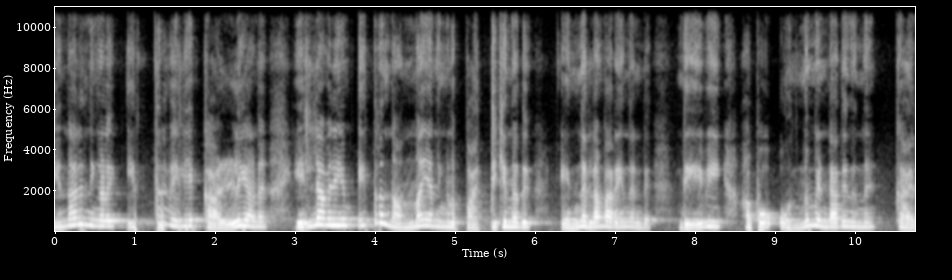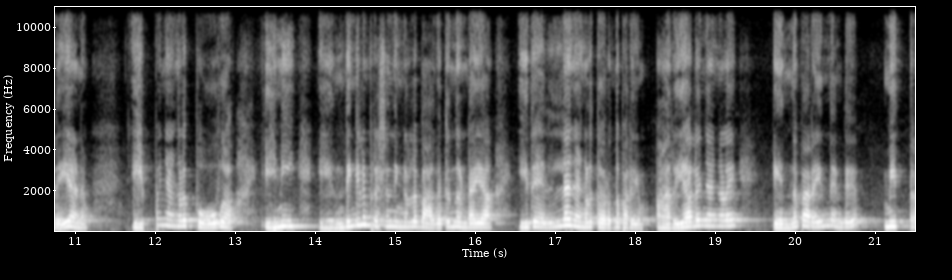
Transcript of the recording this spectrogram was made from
എന്നാലും നിങ്ങൾ എത്ര വലിയ കള്ളിയാണ് എല്ലാവരെയും എത്ര നന്നായാണ് നിങ്ങൾ പറ്റിക്കുന്നത് എന്നെല്ലാം പറയുന്നുണ്ട്. ദേവി അപ്പോൾ ഒന്നും മിണ്ടാതെ നിന്ന് കരയാണ്. ഇപ്പം ഞങ്ങൾ പോവുക. ഇനി എന്തെങ്കിലും പ്രശ്നം നിങ്ങളുടെ ഭാഗത്തു നിന്നുണ്ടായാൽ ഇതെല്ലാം ഞങ്ങൾ തുറന്നു പറയും. അറിയാലോ ഞങ്ങളെ എന്ന് പറയുന്നുണ്ട് മിത്ര.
